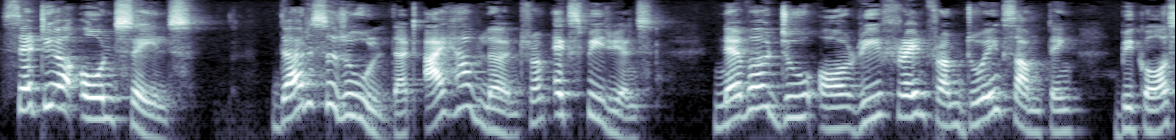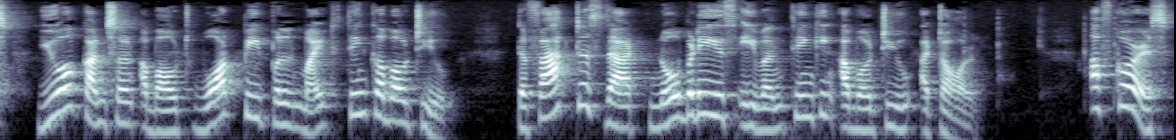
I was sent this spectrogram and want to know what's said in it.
Set your own sails. There is a rule that I have learned from experience. Never do or refrain from doing something because you are concerned about what people might think about you. The fact is that nobody is even thinking about you at all. Of course,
